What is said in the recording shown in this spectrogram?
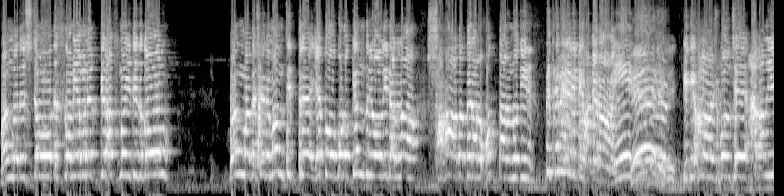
বাংলাদেশ জামাত ইসলামী এমন একটি রাজনৈতিক দল। বাংলাদেশের মানচিত্রে এত বড় কেন্দ্রীয় লিডাররা শাহাদাতের আর হত্যার নজির পৃথিবীর ইতিহাসে নাই। ইতিহাস বলছে আগামী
